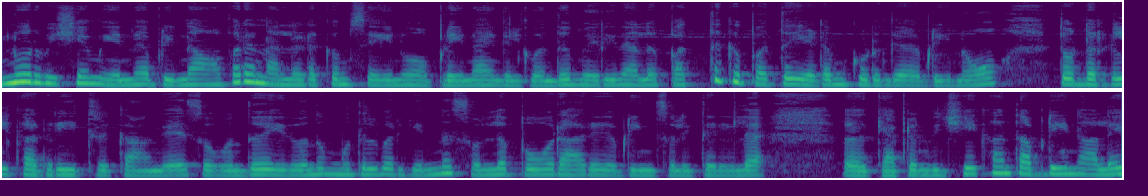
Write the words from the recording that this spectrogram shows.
இன்னொரு விஷயம் என்ன அப்படின்னா அவரை நல்லடக்கம் செய்யணும் அப்படின்னா எங்களுக்கு வந்து மெரினாவில் பத்துக்கு பத்து இடம் கொடுங்க அப்படின்னும் தொண்டர்கள் கதறிட்டு இருக்காங்க ஸோ வந்து இது வந்து முதல்வர் என்ன சொல்ல போகிறாரு அப்படின்னு சொல்லி தெரியல. கேப்டன் விஜயகாந்த் அப்படின்னாலே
